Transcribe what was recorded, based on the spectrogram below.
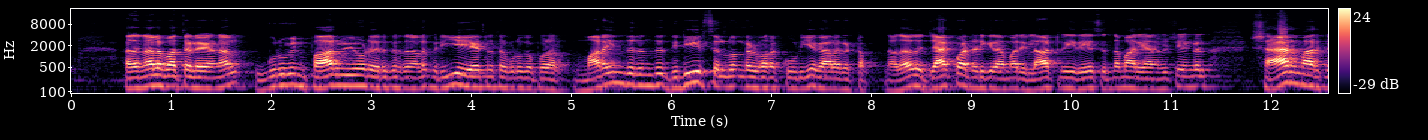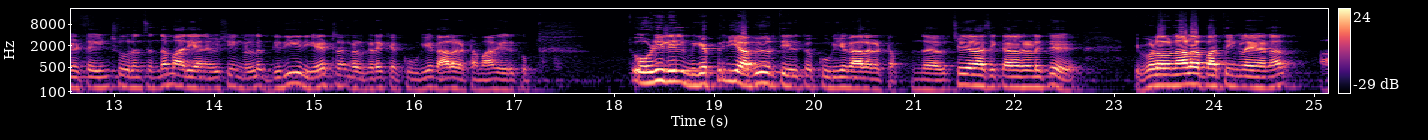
அதனால் பார்த்தலையானால் குருவின் பார்வையோடு இருக்கிறதுனால பெரிய ஏற்றத்தை கொடுக்க போகிறார் மறைந்திருந்து திடீர் செல்வங்கள் வரக்கூடிய காலகட்டம். அதாவது ஜாக்பாட் அடிக்கிற மாதிரி லாட்ரி ரேஸ் இந்த மாதிரியான விஷயங்கள் ஷேர் மார்க்கெட்டு இன்சூரன்ஸ் இந்த மாதிரியான விஷயங்களில் திடீர் ஏற்றங்கள் கிடைக்கக்கூடிய காலகட்டமாக இருக்கும். தொழிலில் மிகப்பெரிய அபிவிருத்தி இருக்கக்கூடிய காலகட்டம். இந்த விருச்சிகராசிக்காரர்களுக்கு இவ்வளவு நாளாக பார்த்தீங்களேனால்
